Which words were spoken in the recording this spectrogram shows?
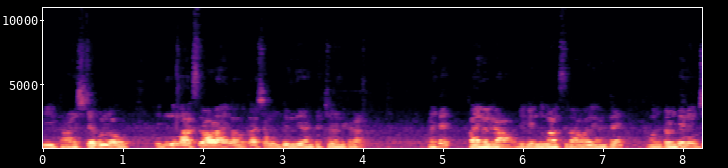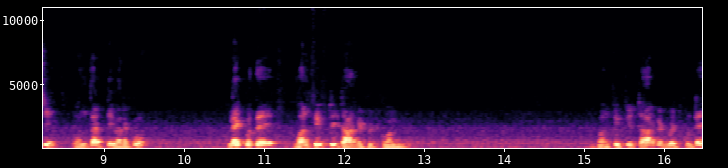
ఈ కానిస్టేబుల్లో ఎన్ని మార్క్స్ రావడానికి అవకాశం ఉంటుంది అంటే చూడండి ఇక్కడ. అంటే ఫైనల్గా మీకు ఎన్ని మార్క్స్ రావాలి అంటే వన్ ట్వంటీ నుంచి వన్ థర్టీ వరకు. లేకపోతే వన్ ఫిఫ్టీ టార్గెట్ పెట్టుకోవాలి మీరు. వన్ ఫిఫ్టీ టార్గెట్ పెట్టుకుంటే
